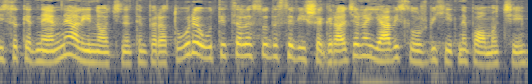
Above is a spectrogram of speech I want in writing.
Visoke dnevne, ali i noćne temperature uticale su da se više građana javi službi hitne pomoći.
